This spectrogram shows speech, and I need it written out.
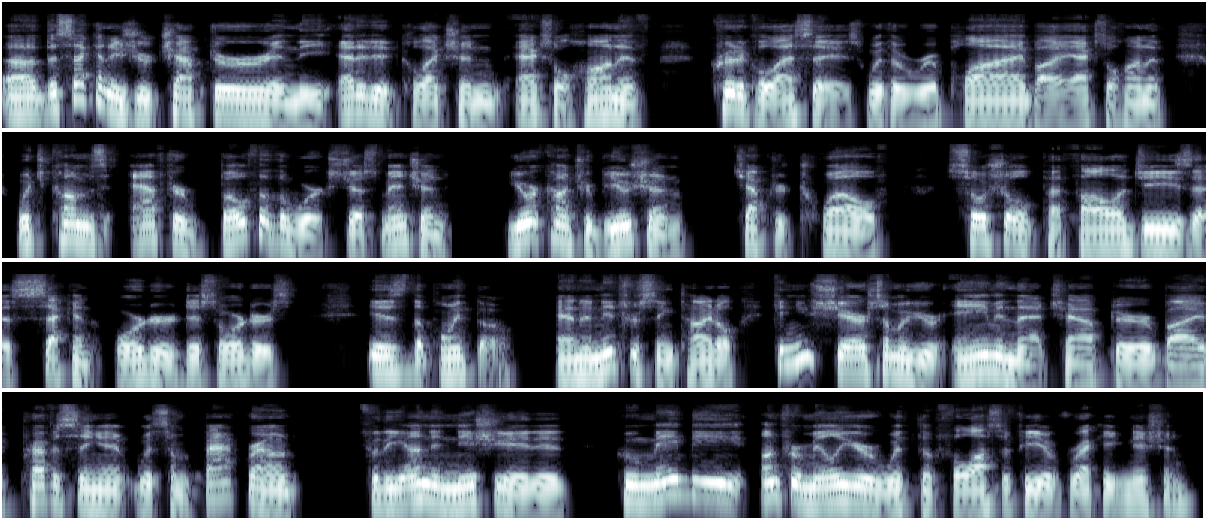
Uh, the second is your chapter in the edited collection, Axel Honneth Critical Essays, with a reply by Axel Honneth, which comes after both of the works just mentioned. Your contribution, chapter 12, Social Pathologies as Second Order Disorders, is the point, though and an interesting title. Can you share some of your aim in that chapter by prefacing it with some background for the uninitiated who may be unfamiliar with the philosophy of recognition?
